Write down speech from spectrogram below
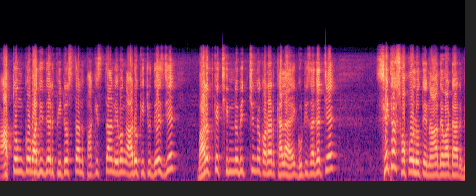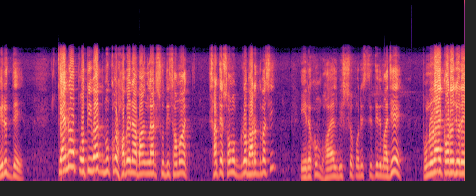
আতঙ্কবাদীদের পীঠস্থান পাকিস্তান এবং আরও কিছু দেশ যে ভারতকে ছিন্ন বিচ্ছিন্ন করার খেলায় গুটি সাজাচ্ছে, সেটা সফল হতে না দেওয়াটার বিরুদ্ধে কেন প্রতিবাদ মুখর হবে না বাংলার সুদী সমাজ সাথে সমগ্র ভারতবাসী? এরকম ভয়াল বিশ্ব পরিস্থিতির মাঝে পুনরায় করজোরে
